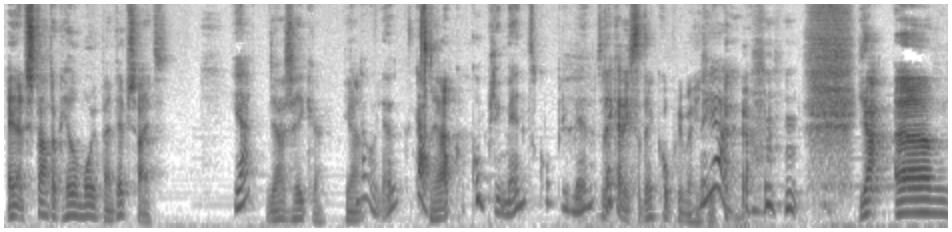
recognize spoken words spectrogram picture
En het staat ook heel mooi op mijn website. Ja? Ja, zeker. Ja. Nou, leuk. Nou, Ja. ook compliment, compliment. Lekker is dat, hè? Complimentje. Ja, Ja, ehm,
